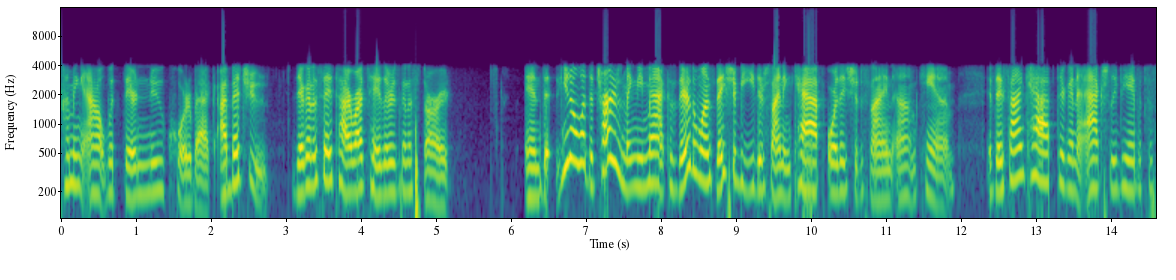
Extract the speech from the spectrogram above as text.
coming out with their new quarterback. I bet you they're gonna say Tyrod Taylor is gonna start. And the, you know what? The Chargers make me mad because they're the ones they should be either signing Kap or they should signed um, Cam. If they sign Kap, they're going to actually be able to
